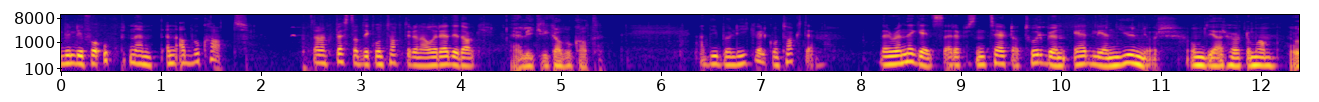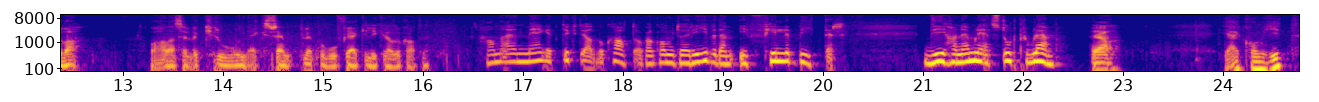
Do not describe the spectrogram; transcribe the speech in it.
vil de få oppnevnt en advokat. Det er nok best at de kontakter en allerede i dag. Jeg liker ikke advokater. Ja, de bør likevel kontakte en. The Renegades er representert av Torbjørn Edlien jr., om de har hørt om ham. Jo da. Og han er selve kroneksempelet på hvorfor jeg ikke liker advokater. Han er en meget dyktig advokat og kan komme til å rive dem i fillebiter. De har nemlig et stort problem. Ja. Jeg kom hit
